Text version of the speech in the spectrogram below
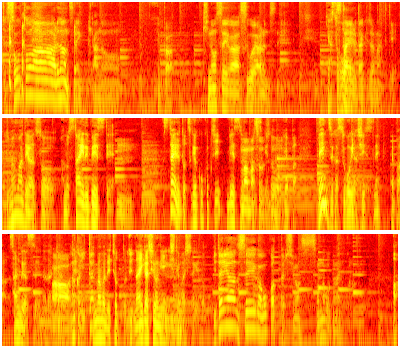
じゃあ相当なあれなんですね。あのやっぱ機能性がすごいあるんですね。いやそう。スタイルだけじゃなくて。今まではそうあのスタイルベースでうん。スタイルとつけ心地ベースだったんですけど、まあまあやっぱレンズがすごいらしいですね。やっぱサングラスなだけあなんか今までちょっとねいないがしろにしてましたけど、イタリア製が多かったりします？そんなことないのか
